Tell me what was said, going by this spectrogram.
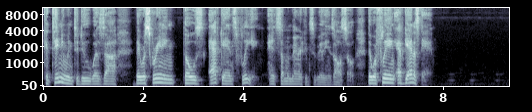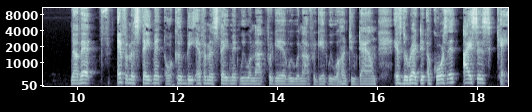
continuing to do was uh, they were screening those Afghans fleeing and some American civilians also. They were fleeing Afghanistan. Now, that infamous statement, or could be infamous statement, we will not forgive, we will not forget, we will hunt you down, is directed, of course, at ISIS K.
